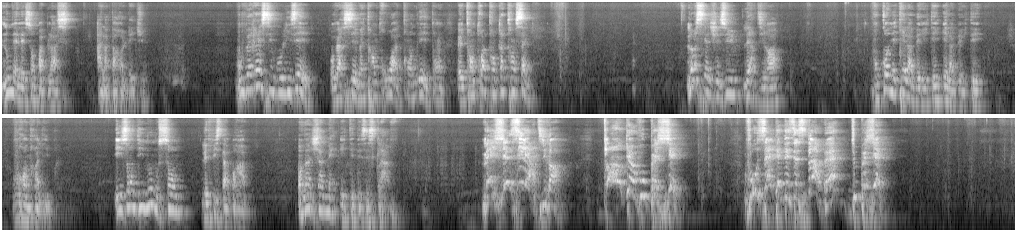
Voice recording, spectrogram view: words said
nous ne laissons pas place à la parole de Dieu. Vous verrez si vous lisez au verset 33, 32, 33, 34, 35. Lorsque Jésus leur dira, vous connaîtrez la vérité et la vérité vous rendra libre. Ils ont dit, nous, nous sommes les fils d'Abraham. On n'a jamais été des esclaves. Mais Jésus leur dira, tant que vous péchez, vous êtes des esclaves hein, du péché.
